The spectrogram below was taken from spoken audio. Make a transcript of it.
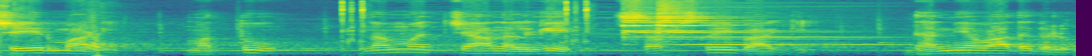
ಶೇರ್ ಮಾಡಿ ಮತ್ತು ನಮ್ಮ ಚಾನಲ್ಗೆ ಸಬ್ಸ್ಕ್ರೈಬ್ ಆಗಿ. ಧನ್ಯವಾದಗಳು.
